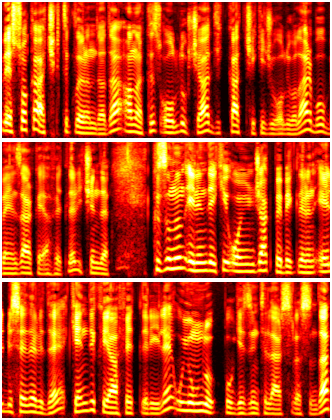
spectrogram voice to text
ve sokağa çıktıklarında da ana kız oldukça dikkat çekici oluyorlar bu benzer kıyafetler içinde. Kızının elindeki oyuncak bebeklerin elbiseleri de kendi kıyafetleriyle uyumlu bu gezintiler sırasında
